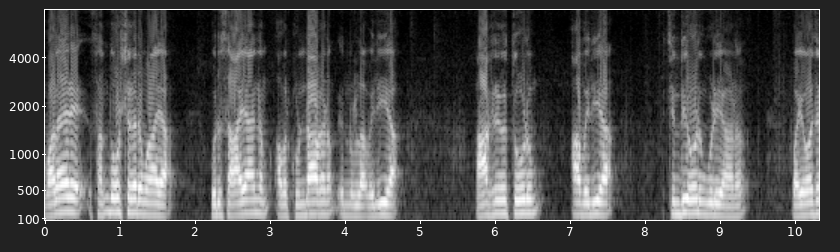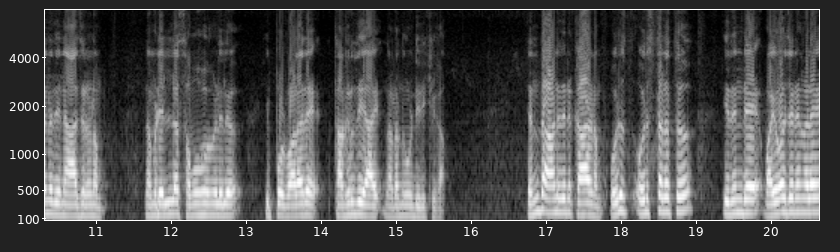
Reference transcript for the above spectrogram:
വളരെ സന്തോഷകരമായ ഒരു സായാഹ്നം അവർക്കുണ്ടാകണം എന്നുള്ള വലിയ ആഗ്രഹത്തോടും ആ വലിയ ചിന്തയോടും കൂടിയാണ് വയോജന ദിനാചരണം നമ്മുടെ എല്ലാ സമൂഹങ്ങളിൽ ഇപ്പോൾ വളരെ തകൃതിയായി നടന്നുകൊണ്ടിരിക്കുക. എന്താണ് ഇതിന് കാരണം? ഒരു ഒരു സ്ഥലത്ത് ഇതിന്റെ വയോജനങ്ങളെ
